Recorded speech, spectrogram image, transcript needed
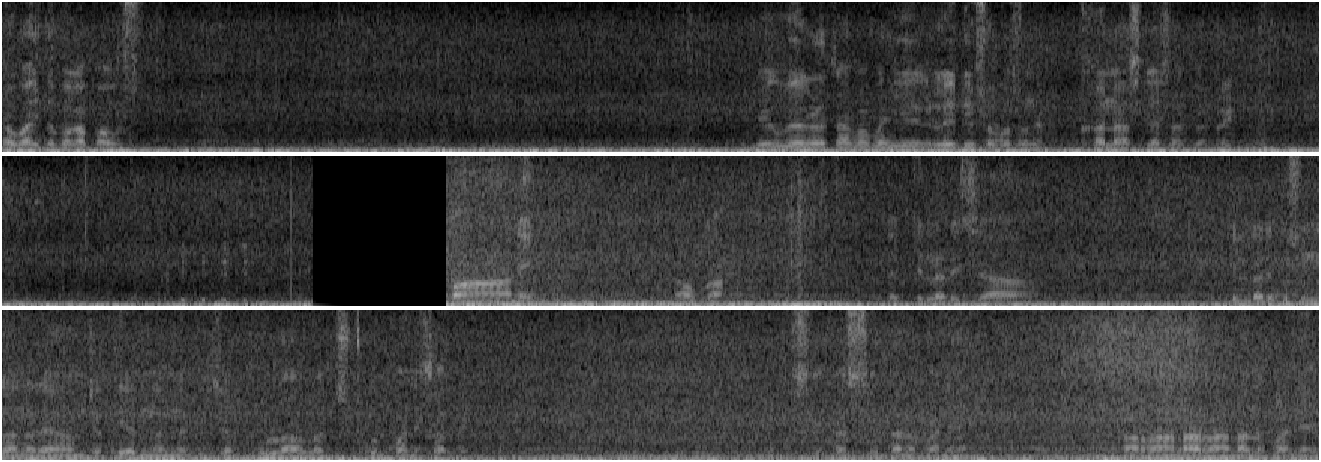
हो बघा पाऊस. वेगळंच आहे बाबा हे लय दिवसापासून खण असल्यासारखं. पाणी. हो का? त्या किल्लारीच्या किल्लारीपासून जाणाऱ्या आमच्या तेरणा नदीच्या पुलाला चिटकून पाणी चाललंय. शेतात शेतानं पाणी आहे. राना रानानं पाणी आहे.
